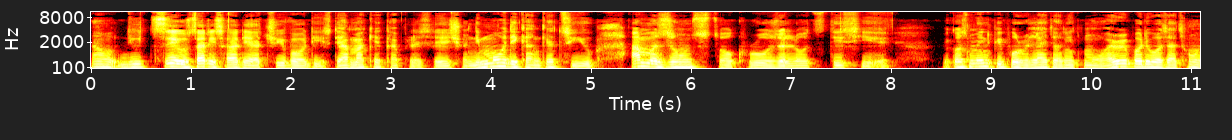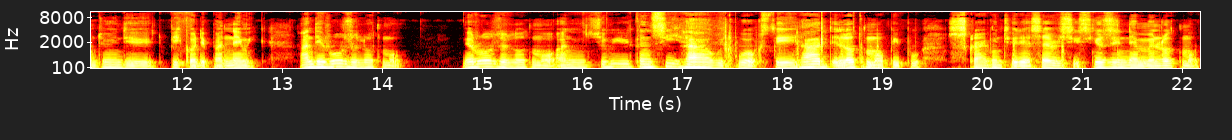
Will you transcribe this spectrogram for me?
now the sales. That is how they achieve all this. Their market capitalization. The more they can get to you. Amazon stock rose a lot this year because many people relied on it more. Everybody was at home during the peak of the pandemic, and they rose a lot more they rose a lot more and you can see how it works. They had a lot more people subscribing to their services using them a lot more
